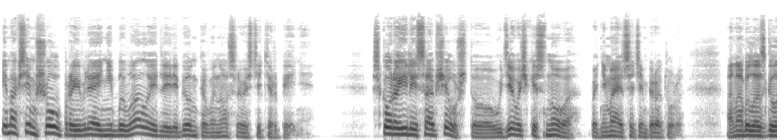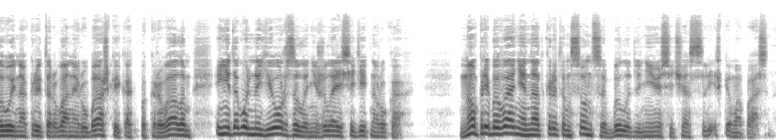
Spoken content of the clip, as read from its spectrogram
и Максим шел, проявляя небывалое для ребенка выносливость и терпение. Скоро Илий сообщил, что у девочки снова поднимается температура. Она была с головой накрыта рваной рубашкой, как покрывалом, и недовольно ерзала, не желая сидеть на руках. Но пребывание на открытом солнце было для нее сейчас слишком опасно.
